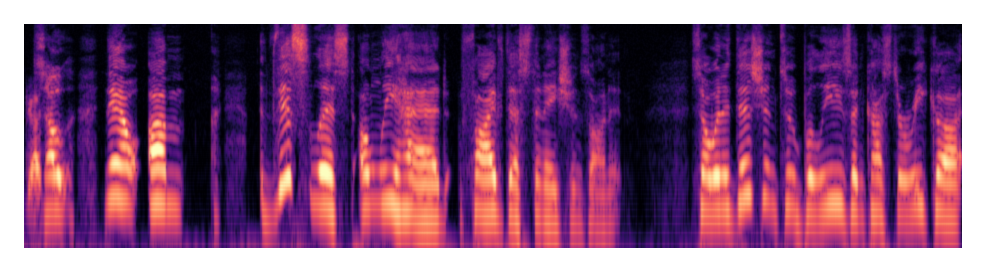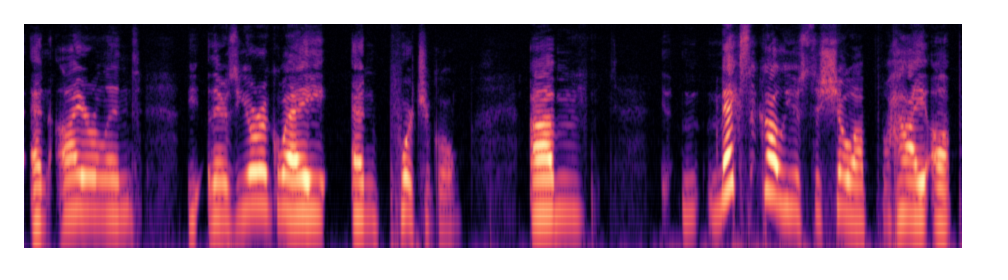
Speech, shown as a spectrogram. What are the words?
Gotcha. So now, um, this list only had five destinations on it. So in addition to Belize and Costa Rica and Ireland, there's Uruguay and Portugal. Um, Mexico used to show up high up.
